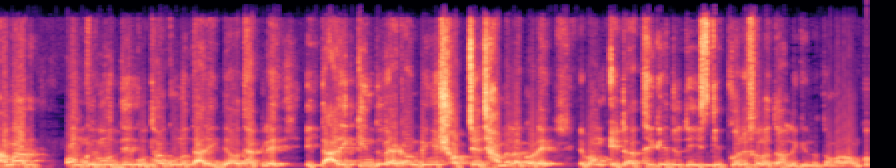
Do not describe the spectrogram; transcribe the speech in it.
আমার অঙ্কের মধ্যে কোথাও কোনো তারিখ দেওয়া থাকলে এই তারিখ কিন্তু অ্যাকাউন্টিং এ সবচেয়ে ঝামেলা করে এবং এটা থেকে যদি স্কিপ করে ফেলো তাহলে কিন্তু তোমার অঙ্ক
